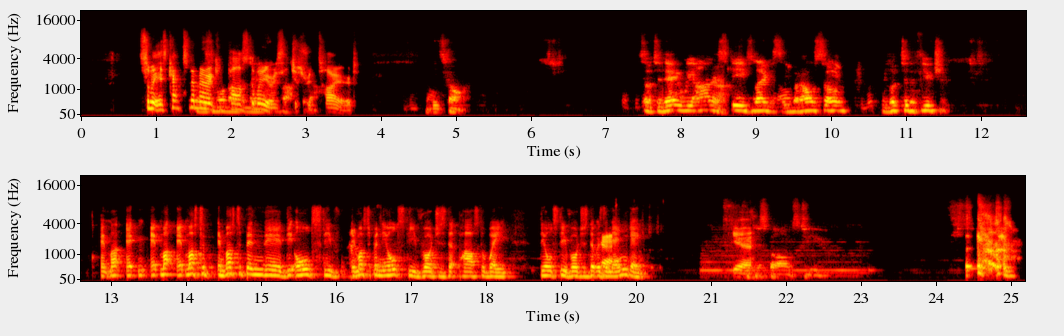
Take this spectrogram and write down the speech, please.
So wait, is Captain America passed away or is he just retired? He's gone. So today we honor Steve's legacy, but also we look to the future. It, mu- it, it, mu- it must have it must have been the the old Steve it must have been the old Steve Rogers that passed away the old Steve Rogers that was in Yeah. Endgame Yeah. This belongs to you.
